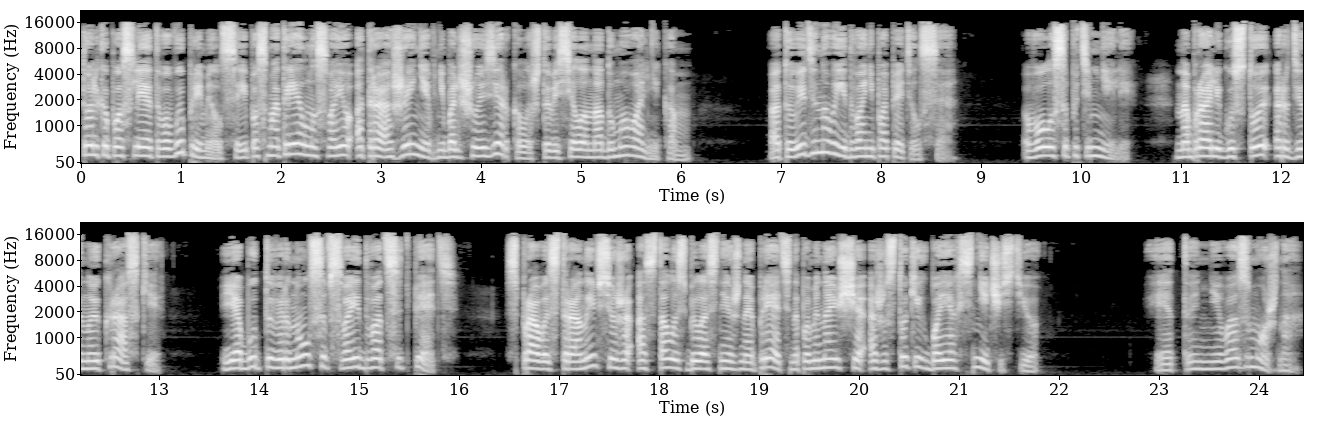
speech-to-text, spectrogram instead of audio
только после этого выпрямился и посмотрел на свое отражение в небольшое зеркало, что висело над умывальником. От увиденного едва не попятился. Волосы потемнели, набрали густой орденой краски. Я будто вернулся в свои двадцать пять. С правой стороны все же осталась белоснежная прядь, напоминающая о жестоких боях с нечистью. Это невозможно.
